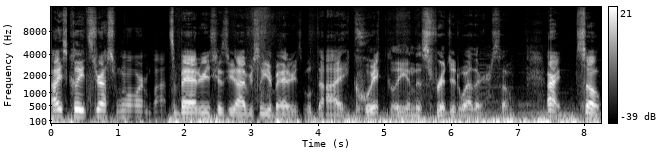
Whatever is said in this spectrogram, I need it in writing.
ice cleats, dress warm, lots of batteries because you obviously your batteries will die quickly in this frigid weather. So, all right, so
